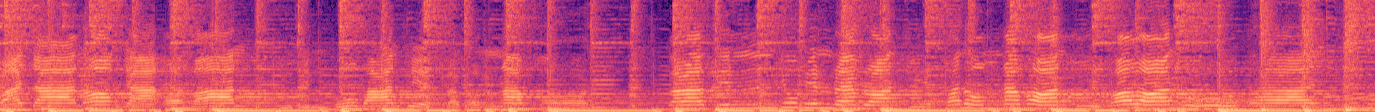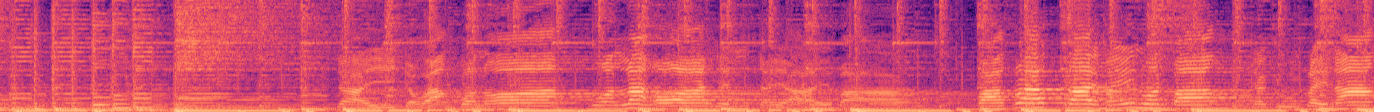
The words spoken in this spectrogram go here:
วาจานอกยาอ่อนหวานอยู่ดินผู้พานเขตสกลนครกระสินอยุพินแรมร้อนขีดพนมนครที่ขอวอนผู้ อยากอยู่ใกล้นาง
